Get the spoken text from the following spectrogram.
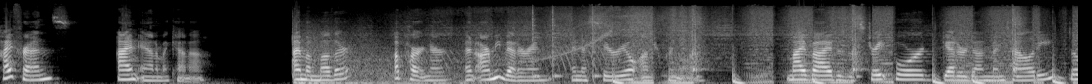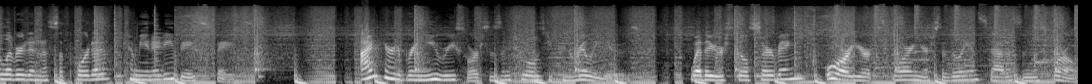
Hi, friends. I'm Anna McKenna. I'm a mother, a partner, an Army veteran, and a serial entrepreneur. My vibe is a straightforward, get her done mentality delivered in a supportive, community based space. I'm here to bring you resources and tools you can really use, whether you're still serving or you're exploring your civilian status in this world.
